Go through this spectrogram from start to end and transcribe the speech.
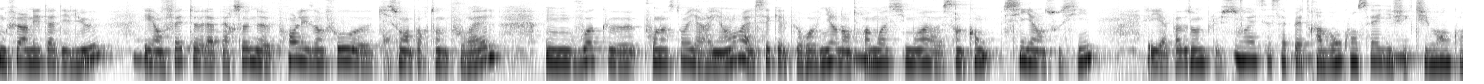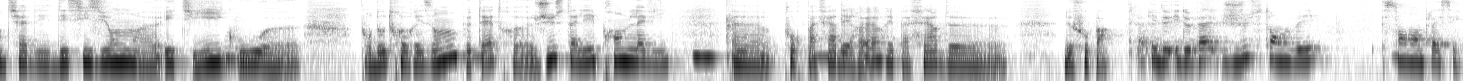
On fait un état des lieux et en fait, euh, la personne euh, prend les infos euh, qui sont importantes pour elle. On voit que pour l'instant, il n'y a rien. Elle sait qu'elle peut revenir dans 3 mois, 6 mois, 5 ans s'il y a un souci et il n'y a pas besoin de plus. Ouais, ça, ça peut être un bon conseil, effectivement, quand il y a des décisions euh, éthiques ou euh, pour d'autres raisons, peut-être euh, juste aller prendre l'avis euh, pour pas faire d'erreur et pas faire de, de faux pas. Et de, et de pas juste enlever sans remplacer.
